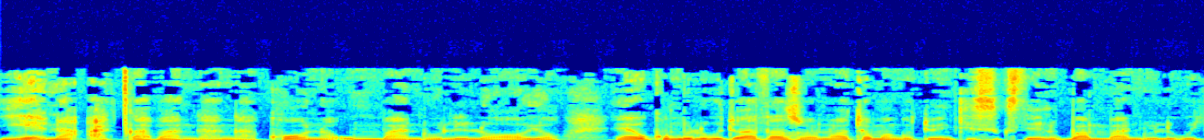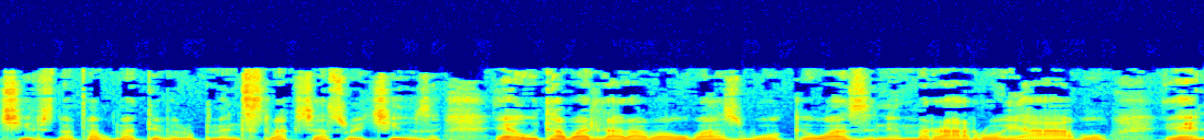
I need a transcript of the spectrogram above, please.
yena acabanga ngakhona umbanduli loyo. Eh ukhumbula ukuthi uAthazwana wathoma ngo2016 kuba mbanduli kuChiefs lapha kuma development structures weChiefs. Eh uthi abadlali abawubazi bonke wazi nemraro yabo eh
